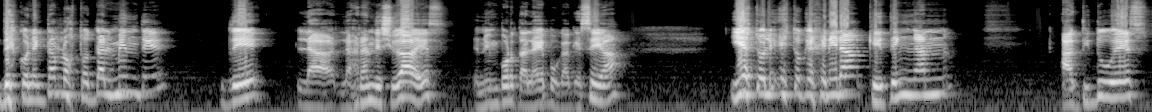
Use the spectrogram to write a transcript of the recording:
desconectarlos totalmente de las grandes ciudades, no importa la época que sea. Y esto, esto que genera que tengan actitudes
